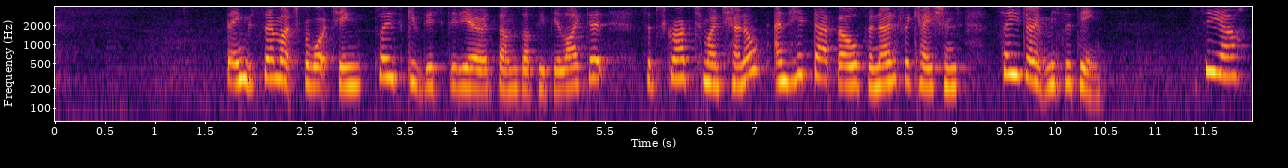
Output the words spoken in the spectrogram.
Thanks so much for watching. Please give this video a thumbs up if you liked it. Subscribe to my channel and hit that bell for notifications so you don't miss a thing. See ya!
